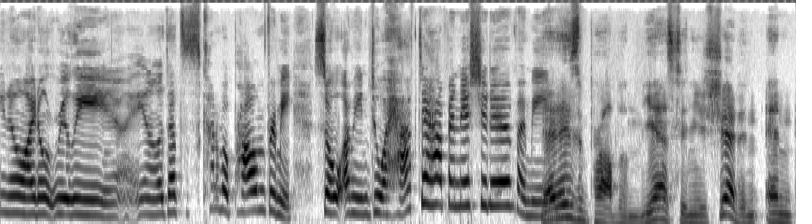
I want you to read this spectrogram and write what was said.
You know, I don't really you know that's kind of a problem for me. So I mean, do I have to have initiative? I mean, That is a problem, yes, and you should. And, and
